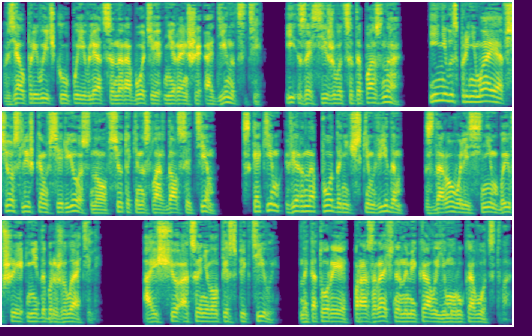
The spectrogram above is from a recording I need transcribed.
взял привычку появляться на работе не раньше одиннадцати и засиживаться допоздна, и, не воспринимая все слишком всерьез, но все-таки наслаждался тем, с каким верноподданническим видом здоровались с ним бывшие недоброжелатели. А еще оценивал перспективы, на которые прозрачно намекало ему руководство.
